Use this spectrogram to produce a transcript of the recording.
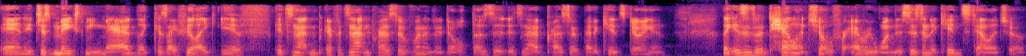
and it just makes me mad. Like because I feel like if it's not if it's not impressive when an adult does it, it's not impressive that a kid's doing it. Like this is a talent show for everyone. This isn't a kids talent show.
